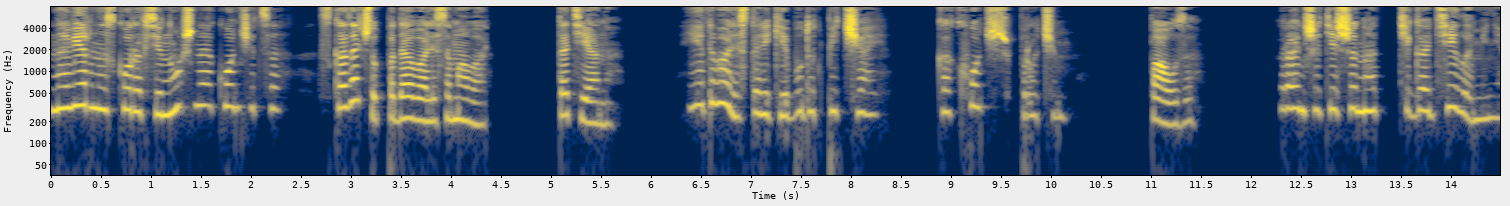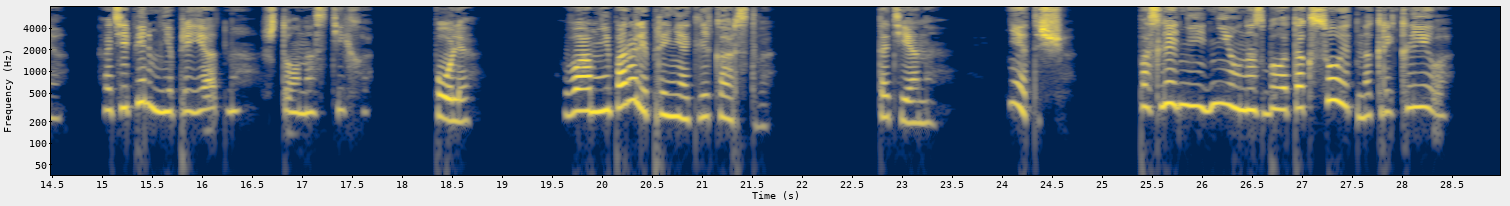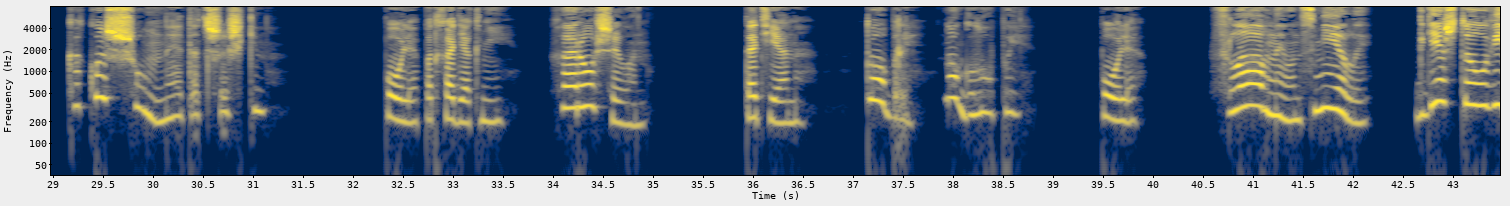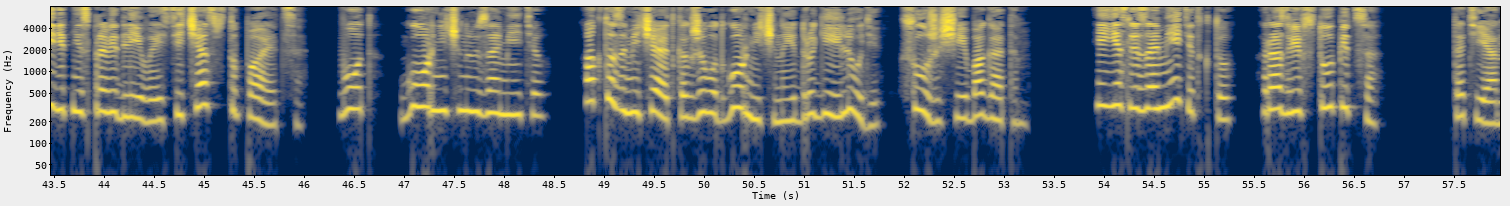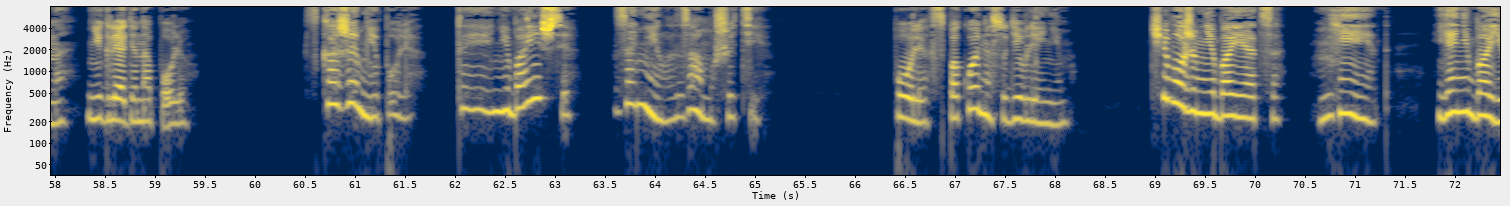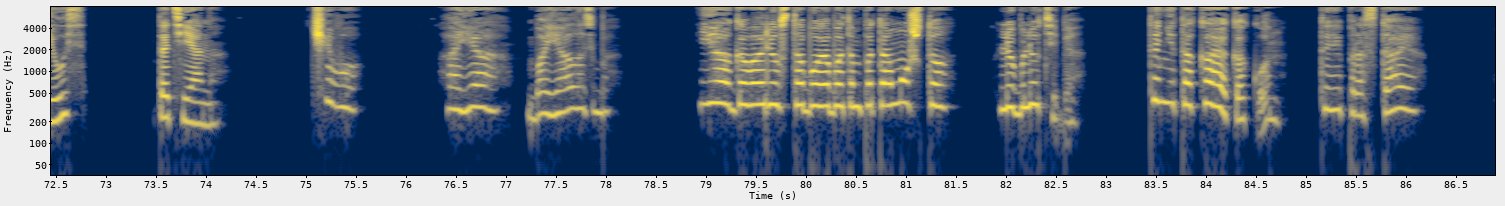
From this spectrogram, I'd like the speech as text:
Наверное, скоро всеношная кончится. Сказать, чтоб подавали самовар. Татьяна. Едва ли старики будут пить чай. Как хочешь, впрочем. Пауза. Раньше тишина тяготила меня, а теперь мне приятно, что у нас тихо. Поля. Вам не пора ли принять лекарство? Татьяна. Нет еще. Последние дни у нас было так суетно, крикливо. Какой шумный этот Шишкин. Поля, подходя к ней. Хороший он. Татьяна. Добрый, но глупый. Поля. Славный он, смелый. Где что увидит несправедливое, сейчас вступается. Вот, горничную заметил. А кто замечает, как живут горничные и другие люди, служащие богатым? И если заметит кто, разве вступится? Татьяна, не глядя на Полю. Скажи мне, Поля, ты не боишься за Нила замуж идти? Поля, спокойно с удивлением. Чего же мне бояться? Нет, я не боюсь. Татьяна. Чего? А я боялась бы. Я говорю с тобой об этом потому, что люблю тебя. Ты не такая, как он. Ты простая.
